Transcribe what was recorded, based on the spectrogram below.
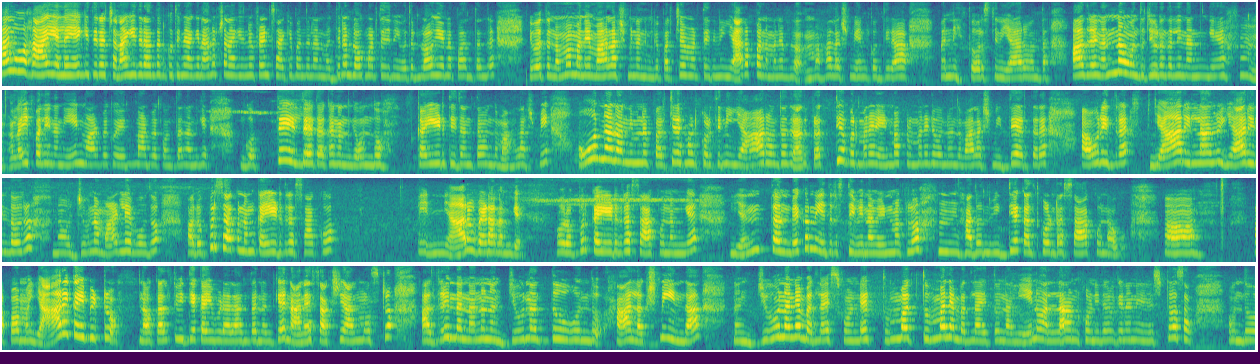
Hello hi ಎಲ್ಲ ಹೇಗಿದ್ದೀರಾ? ಚೆನ್ನಾಗಿದ್ದೀರಾ ಅಂತ ಅನ್ಕೋತೀನಿ. ಹಾಗೆ ನಾನು ಚೆನ್ನಾಗಿದ್ದೀನಿ. ಫ್ರೆಂಡ್ಸ್ ಹಾಗೆ ಬಂದು ನಾನು ಮಧ್ಯಾಹ್ನ ಬ್ಲಾಗ್ ಮಾಡ್ತಾಯಿದ್ದೀನಿ ಇವತ್ತು ಬ್ಲಾಗ್ ಏನಪ್ಪ ಅಂತಂದರೆ, ಇವತ್ತು ನಮ್ಮ ಮನೆ ಮಹಾಲಕ್ಷ್ಮಿನ ನಿಮಗೆ ಪರಿಚಯ ಮಾಡ್ತಾಯಿದ್ದೀನಿ ಯಾರಪ್ಪ ನಮ್ಮ ಮನೆ ಮಹಾಲಕ್ಷ್ಮಿ ಅನ್ಕೊತೀರಾ? ಬನ್ನಿ, ತೋರಿಸ್ತೀನಿ ಯಾರು ಅಂತ. ಆದರೆ ನನ್ನ ಒಂದು ಜೀವನದಲ್ಲಿ ನನಗೆ ಲೈಫಲ್ಲಿ ನಾನು ಏನು ಮಾಡಬೇಕು ಏನು ಮಾಡಬೇಕು ಅಂತ ನನಗೆ ಗೊತ್ತೇ ಇಲ್ಲದೇ ಇದ್ದಾಗ ನನಗೆ ಒಂದು ಕೈ ಹಿಡ್ತಿದ್ದಂಥ ಒಂದು ಮಹಾಲಕ್ಷ್ಮಿ. ಅವ್ರನ್ನ ನಾನು ನಿಮ್ಮನ್ನ ಪರಿಚಯ ಮಾಡ್ಕೊಡ್ತೀನಿ. ಯಾರು ಅಂತಂದರೆ ಅದು ಪ್ರತಿಯೊಬ್ಬರ ಮನೇಲಿ, ಹೆಣ್ಮಕ್ಳ ಮನೇಲಿ ಒಂದೊಂದು ಮಹಾಲಕ್ಷ್ಮಿ ಇದ್ದೇ ಇರ್ತಾರೆ. ಅವರಿದ್ದರೆ ಯಾರಿಲ್ಲ ಅಂದರೂ ಯಾರು ಇಲ್ದೋದ್ರು ನಾವು ಜೀವನ ಮಾಡಲೇಬೋದು. ಅವರೊಬ್ಬರು ಸಾಕು ನಮ್ಮ ಕೈ ಹಿಡಿದ್ರೆ ಸಾಕು. ಇನ್ಯಾರೂ ಬೇಡ ನಮಗೆ. ಅವರೊಬ್ಬರು ಕೈ ಹಿಡಿದ್ರೆ ಸಾಕು ನಮಗೆ. ಎಂತ ಬೇಕಾದ್ರೂ ಎದುರಿಸ್ತೀವಿ ನಾವು ಹೆಣ್ಮಕ್ಳು. ಅದೊಂದು ವಿದ್ಯೆ ಕಲ್ತ್ಕೊಂಡ್ರೆ ಸಾಕು ನಾವು. ಅಪ್ಪ ಅಮ್ಮ, ಯಾರೇ ಕೈ ಬಿಟ್ಟರು ನಾವು ಕಲ್ತು ವಿದ್ಯೆ ಕೈ ಬಿಡಲ್ಲ ಅಂತ ನನಗೆ ನಾನೇ ಸಾಕ್ಷಿ ಆಲ್ಮೋಸ್ಟು ಅದರಿಂದ ನಾನು ನನ್ನ ಜೀವನದ್ದು ಒಂದು, ಆ ಲಕ್ಷ್ಮಿಯಿಂದ ನನ್ನ ಜೀವನನೇ ಬದಲಾಯಿಸ್ಕೊಂಡೆ. ತುಂಬ ತುಂಬಾ ಬದಲಾಯಿತು. ನಾನು ಏನೂ ಅಲ್ಲ ಅಂದ್ಕೊಂಡಿದ್ದವ್ರಿಗೆ ನಾನು ಎಷ್ಟೋ ಸ ಒಂದು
